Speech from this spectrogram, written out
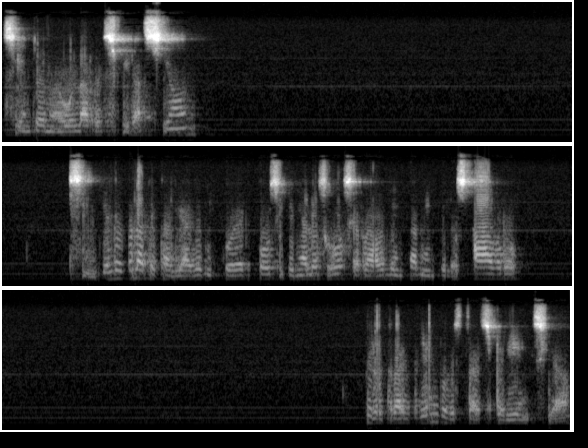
Siento de nuevo la respiración. Sintiendo la totalidad de mi cuerpo, si tenía los ojos cerrados lentamente los abro. Pero trayendo esta experiencia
